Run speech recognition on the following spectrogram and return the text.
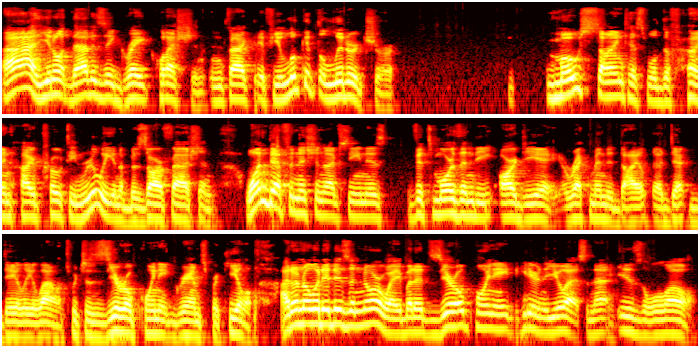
Ah, you know, that is a great question. In fact, if you look at the literature, most scientists will define high protein really in a bizarre fashion. One definition I've seen is if it's more than the RDA, a recommended di- uh, daily allowance, which is 0.8 grams per kilo. I don't know what it is in Norway, but it's 0.8 here in the US, and that is low.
